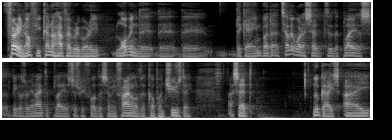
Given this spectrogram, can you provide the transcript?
Fair enough, you cannot have everybody loving the, the, the, the game, but I tell you what I said to the players, because of United players, just before the semi final of the Cup on Tuesday. I said, Look, guys, I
